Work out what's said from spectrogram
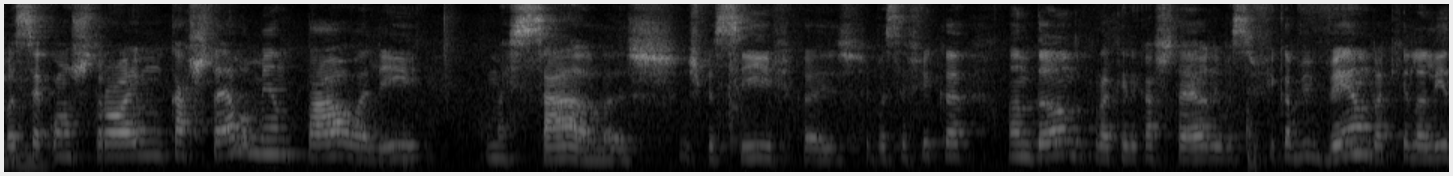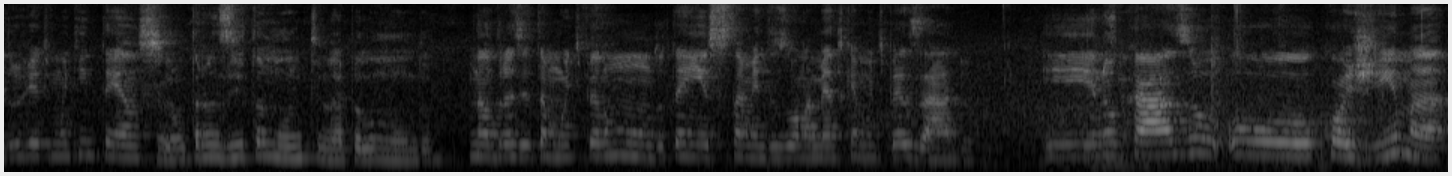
Você constrói um castelo mental ali, com umas salas específicas, e você fica andando por aquele castelo e você fica vivendo aquilo ali de um jeito muito Você intenso. não transita muito, né, pelo mundo. Não transita muito pelo mundo. Tem isso também do isolamento que é muito pesado. E no caso, o Kojima,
